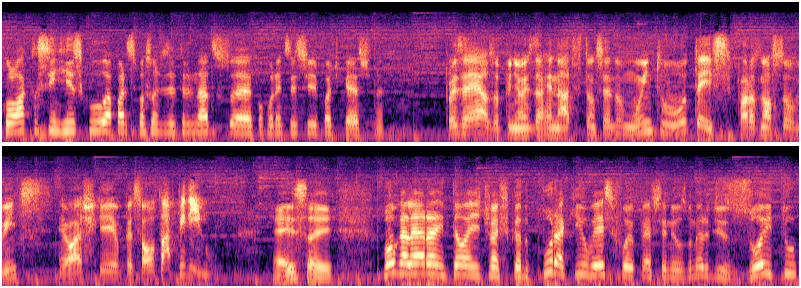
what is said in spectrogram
coloca-se em risco a participação de determinados é, componentes desse podcast, né? Pois é, as opiniões da Renata estão sendo muito úteis para os nossos ouvintes. Eu acho que o pessoal tá a perigo. É isso aí. Bom, galera, então a gente vai ficando por aqui. Esse foi o PFC News número 18. Uh,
